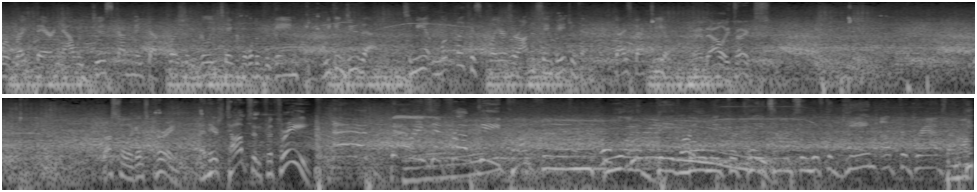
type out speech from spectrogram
we're right there, now we just got to make that push and really take hold of the game. We can do that. To me, it looked like his players are on the same page with him. Guys, back to you. And Allie, thanks. Russell against Curry. And here's Thompson for three. And buries it from deep. What a big moment for Klay Thompson with the game up for grabs. He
